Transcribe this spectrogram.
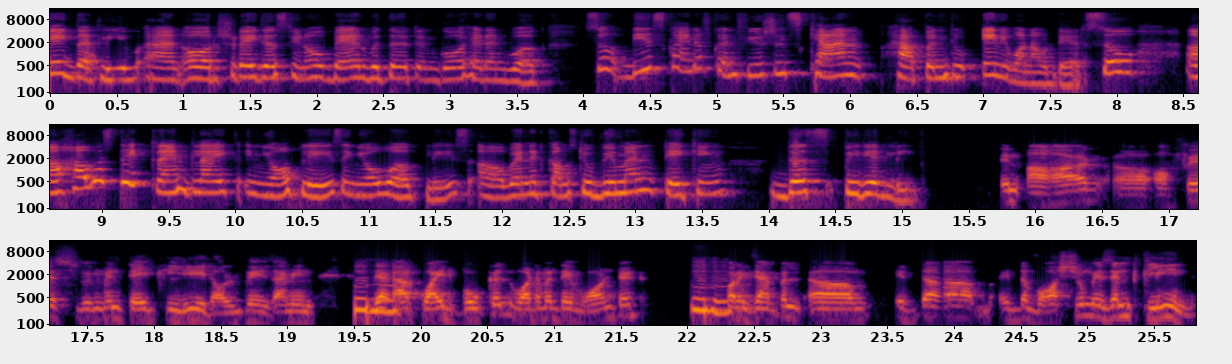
take that leave and or should i just you know bear with it and go ahead and work? So these kind of confusions can happen to anyone out there. So uh, how is the trend like in your place in your workplace uh, when it comes to women taking this period leave? In our uh, office women take lead always. I mean mm-hmm. they are quite vocal whatever they wanted. Mm-hmm. for example um, if the if the washroom isn't clean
